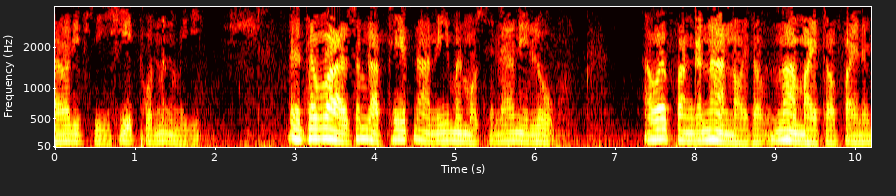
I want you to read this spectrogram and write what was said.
2514เหตุผลมันมี แต่ถ้าว่าสำหรับเทปหน้านี้มันหมดเสร็จแล้วนี่ลูก เอาไว้ฟังกันหน้าหน่อยต่อหน้าใหม่ต่อไปนะ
